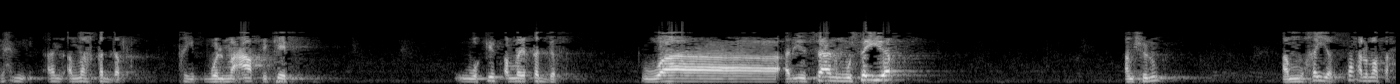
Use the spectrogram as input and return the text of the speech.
يعني الله قدر. طيب والمعاصي كيف؟ وكيف الله يقدر؟ والإنسان مسير أم شنو؟ أم مخير صح ولا ما صح؟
